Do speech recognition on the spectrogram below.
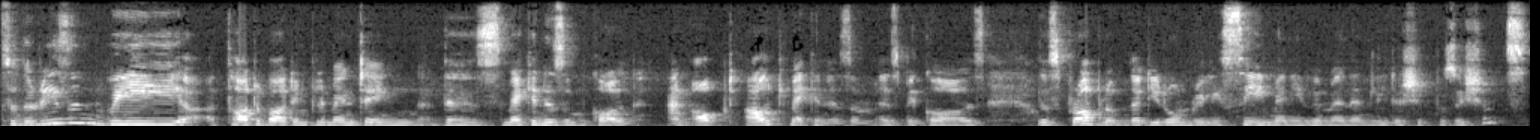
So, the reason we thought about implementing this mechanism called an opt out mechanism is because this problem that you don't really see many women in leadership positions.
